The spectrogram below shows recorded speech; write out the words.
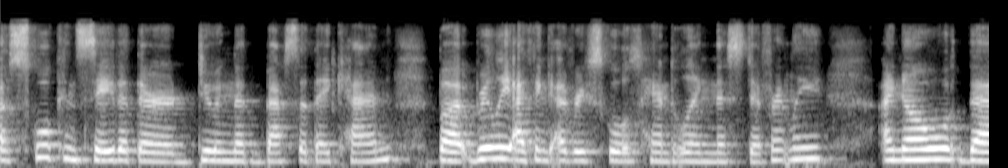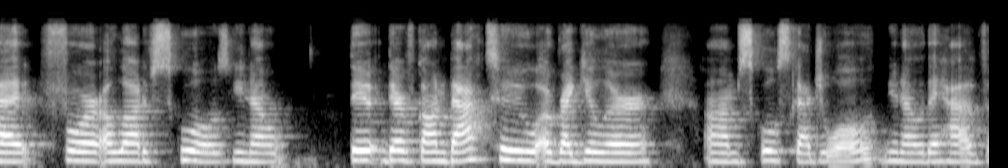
a school can say that they're doing the best that they can, but really I think every school is handling this differently. I know that for a lot of schools, you know, they they've gone back to a regular um, school schedule. You know, they have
